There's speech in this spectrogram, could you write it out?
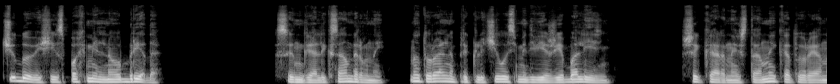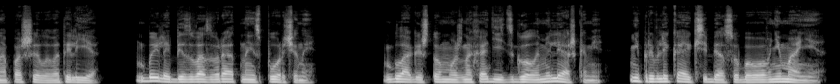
чудовище из похмельного бреда. С Ингой Александровной натурально приключилась медвежья болезнь. Шикарные штаны, которые она пошила в ателье, были безвозвратно испорчены. Благо, что можно ходить с голыми ляжками, не привлекая к себе особого внимания.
